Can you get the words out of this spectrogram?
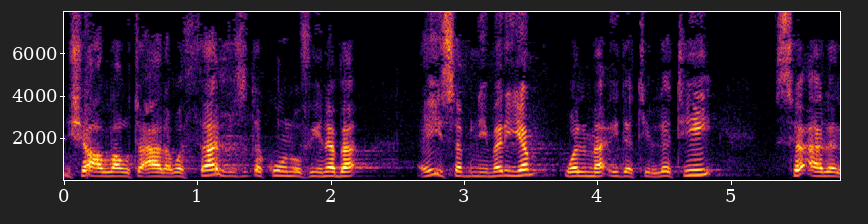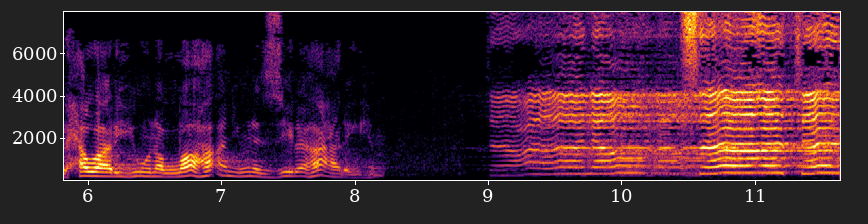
إن شاء الله تعالى والثالثة ستكون في نبأ عيسى بن مريم والمائدة التي سأل الحواريون الله أن ينزلها عليهم. تعالوا ساعة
